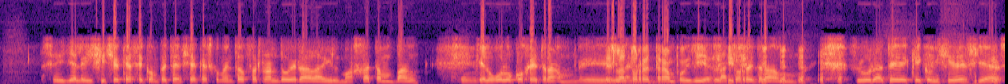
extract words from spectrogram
Sí, y el edificio que hace competencia que has comentado, Fernando, era el Manhattan Bank, que luego lo coge Trump. es la, Torre Trump hoy día. La Torre Trump. Figúrate qué coincidencias.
